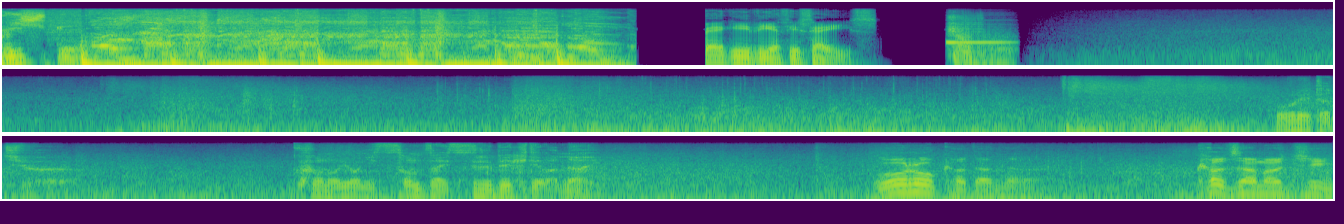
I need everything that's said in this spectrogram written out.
Cristo. Peggy 16. 俺たちはこの世に存在するべきではない愚かだな風間陣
